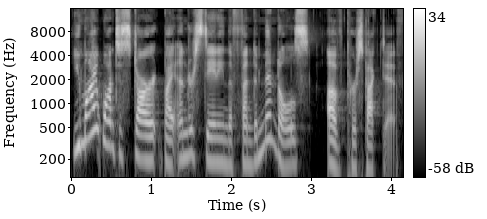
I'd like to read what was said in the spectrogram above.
you might want to start by understanding the fundamentals of perspective.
